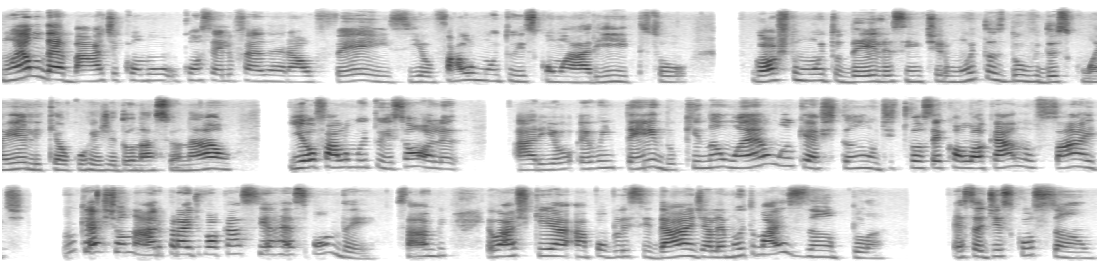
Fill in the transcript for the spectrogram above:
Não é um debate como o Conselho Federal fez, e eu falo muito isso com o Ari, sou, gosto muito dele, assim, tiro muitas dúvidas com ele, que é o Corregedor Nacional, e eu falo muito isso, olha, Ari, eu, eu entendo que não é uma questão de você colocar no site um questionário para a advocacia responder, sabe? Eu acho que a, a publicidade, ela é muito mais ampla, essa discussão.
